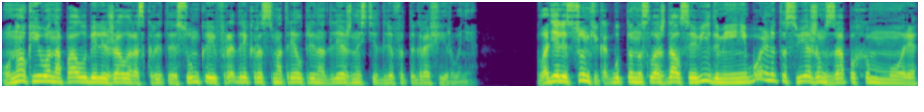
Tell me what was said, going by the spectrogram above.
У ног его на палубе лежала раскрытая сумка, и Фредерик рассмотрел принадлежности для фотографирования. Владелец сумки как будто наслаждался видами и не больно-то свежим запахом моря.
